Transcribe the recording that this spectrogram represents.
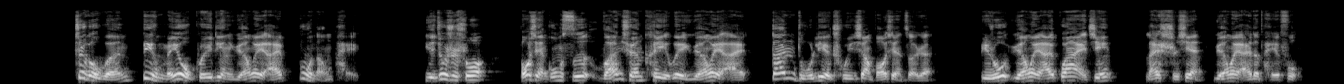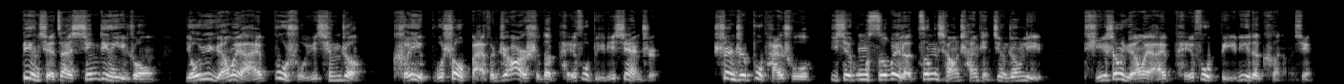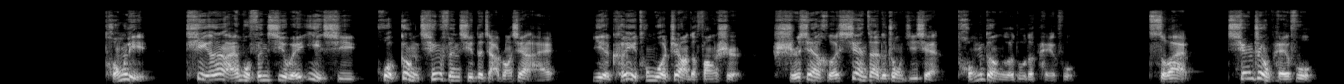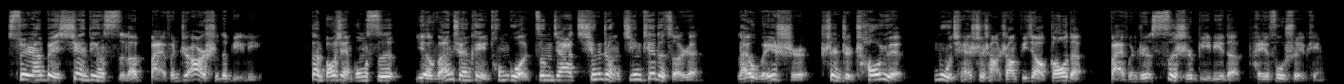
这个文并没有规定原位癌不能赔，也就是说，保险公司完全可以为原位癌单独列出一项保险责任，比如原位癌关爱金。来实现原位癌的赔付，并且在新定义中，由于原位癌不属于轻症，可以不受百分之二十的赔付比例限制，甚至不排除一些公司为了增强产品竞争力，提升原位癌赔付比例的可能性。同理，T N M 分期为一期或更轻分期的甲状腺癌，也可以通过这样的方式实现和现在的重疾险同等额度的赔付。此外，轻症赔付。虽然被限定死了百分之二十的比例，但保险公司也完全可以通过增加轻症津贴的责任，来维持甚至超越目前市场上比较高的百分之四十比例的赔付水平。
